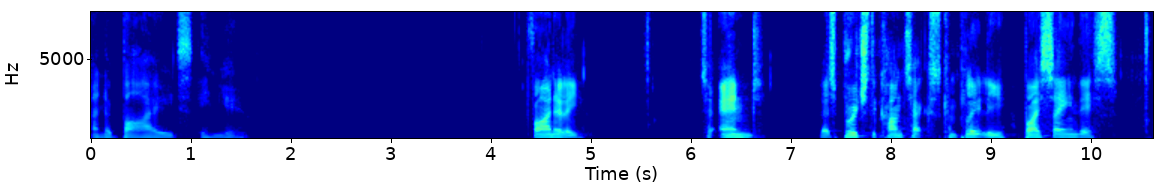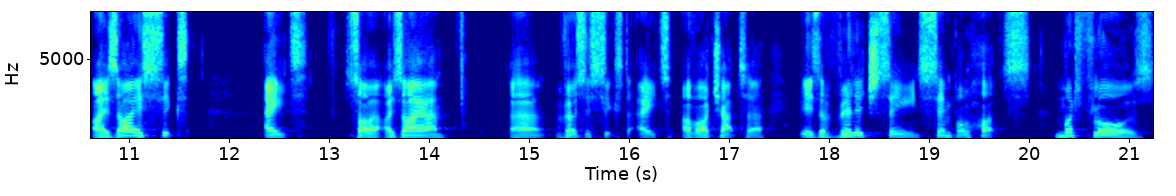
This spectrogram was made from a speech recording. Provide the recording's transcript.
and abides in you. Finally, to end, let's bridge the context completely by saying this Isaiah 6 8, sorry, Isaiah uh, verses 6 to 8 of our chapter is a village scene, simple huts, mud floors,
